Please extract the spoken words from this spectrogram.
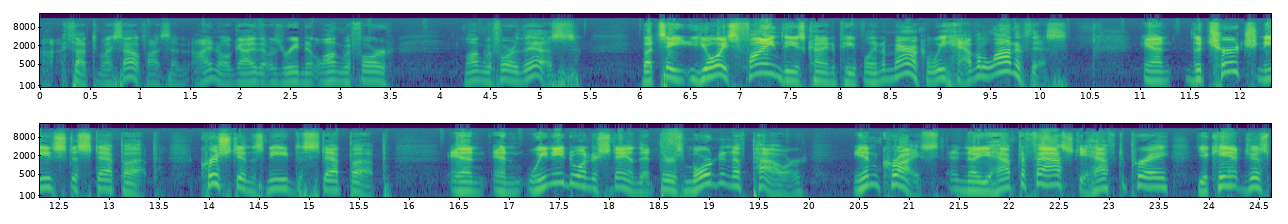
I thought to myself, I said, "I know a guy that was reading it long before, long before this." But see, you always find these kind of people in America. We have a lot of this. And the church needs to step up. Christians need to step up. And and we need to understand that there's more than enough power in Christ. And now you have to fast, you have to pray. You can't just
